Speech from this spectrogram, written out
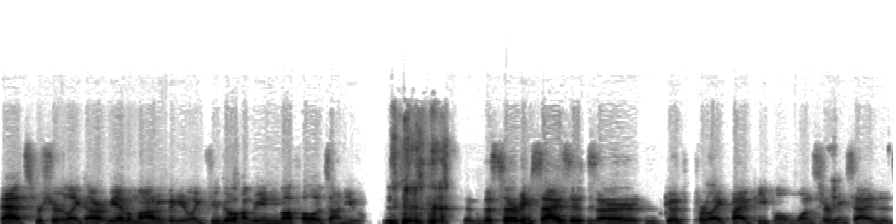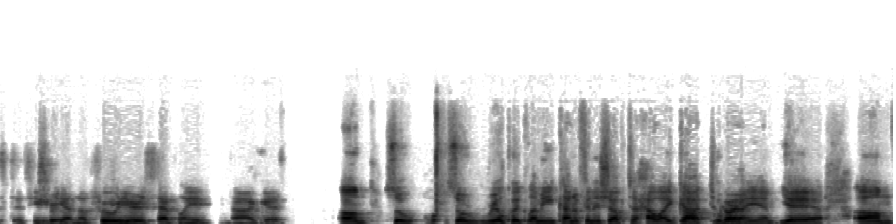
that's for sure. Like our, we have a motto here: like if you go hungry in Buffalo, it's on you. the, serving sizes are good for like five people. One serving yeah. size, it's it's huge. True. Yeah, the food here is definitely uh, good. Um, so, so real quick, let me kind of finish up to how I got oh, to where ahead. I am. Yeah. Um,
